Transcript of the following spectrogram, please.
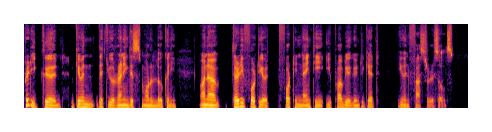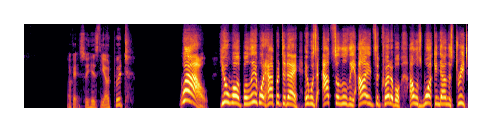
pretty good given that you're running this model locally. On a 3040 or 4090, you probably are going to get even faster results. Okay, so here's the output. Wow! You won't believe what happened today. It was absolutely ah, Its incredible. I was walking down the street,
